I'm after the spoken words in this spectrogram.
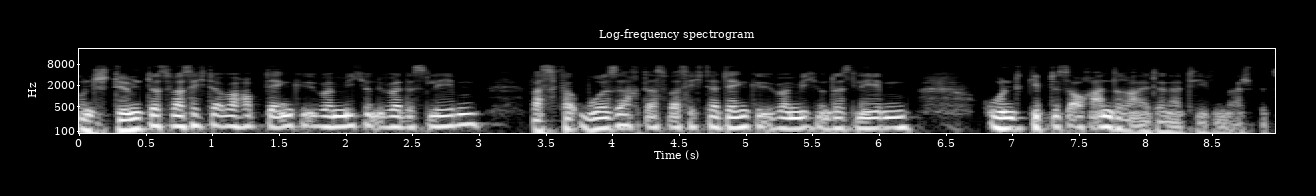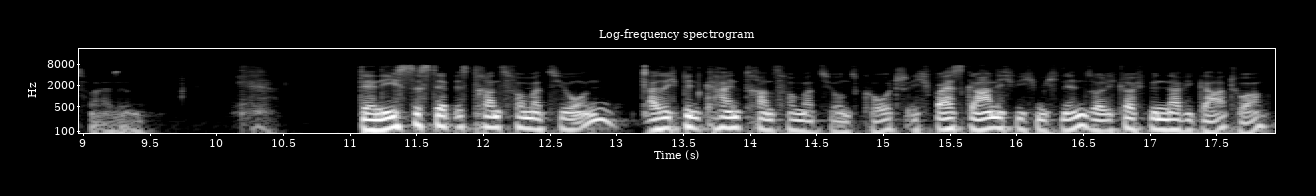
Und stimmt das, was ich da überhaupt denke über mich und über das Leben? Was verursacht das, was ich da denke über mich und das Leben? Und gibt es auch andere Alternativen beispielsweise? Der nächste Step ist Transformation. Also ich bin kein Transformationscoach. Ich weiß gar nicht, wie ich mich nennen soll. Ich glaube, ich bin Navigator.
